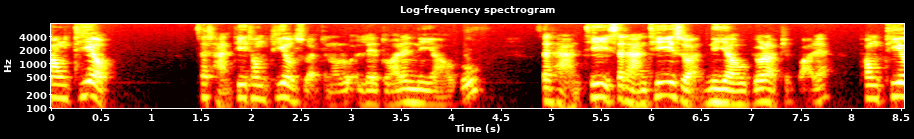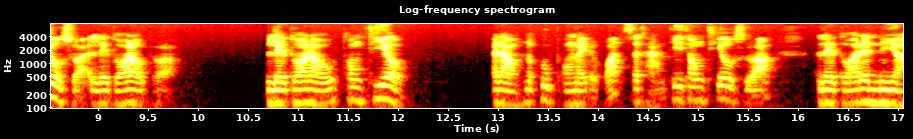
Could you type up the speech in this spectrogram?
ท่องเที่ยวสถานที่ท่องเที่ยวဆိုတာကျွန်တော်တို့အလေသွားတဲ့နေရာကိုစถานที่สถานที่ဆိုတာနေရာကိုပြောတာဖြစ်ပါတယ်ท่องเที่ยวဆိုတာအလေသွားတာကိုပြောတာ လေသွားတာကိုท่องเที่ยว အဲ့ဒါကိုနှစ်ခုပေါင်းလိုက်တော့ကွာစထန်တီထောင်တီယုတ်ဆိုတာအလဲသွားတဲ့နေရာ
